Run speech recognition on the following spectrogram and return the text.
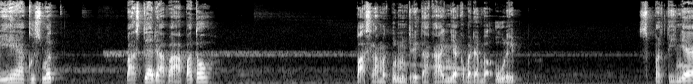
Piye Agus Met? Pasti ada apa-apa toh? Pak Slamet pun menceritakannya kepada Mbak Urip Sepertinya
